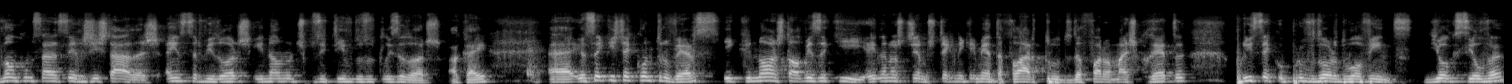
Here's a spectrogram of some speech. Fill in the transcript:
vão começar a ser registadas em servidores e não no dispositivo dos utilizadores, ok? Uh, eu sei que isto é controverso e que nós talvez aqui ainda não estejamos tecnicamente a falar tudo da forma mais correta, por isso é que o provedor do ouvinte, Diogo Silva,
